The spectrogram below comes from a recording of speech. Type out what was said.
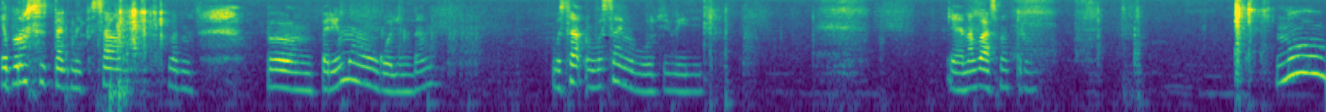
Я просто так написала. Ладно. Прямоугольник, да? Вы, са- вы сами будете видеть. Я на вас смотрю. Ну,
